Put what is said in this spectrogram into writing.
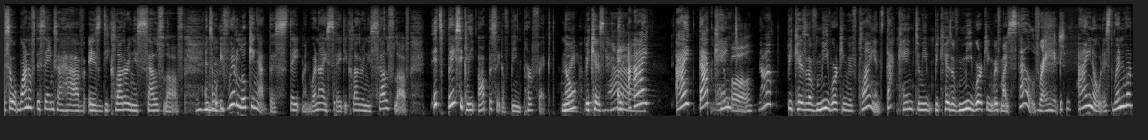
so one of the things i have is decluttering is self-love mm-hmm. and so mm-hmm. if we're looking at this statement when i say decluttering is self-love it's basically opposite of being perfect no right. because yeah. and i I that came to me not because of me working with clients. That came to me because of me working with myself. Right. Because I noticed when we're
